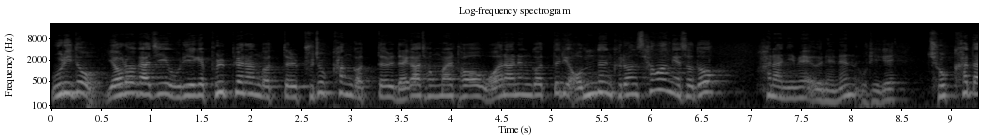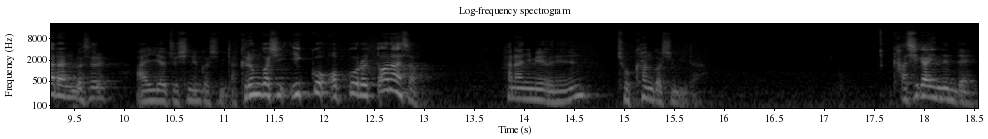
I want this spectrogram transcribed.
우리도 여러 가지 우리에게 불편한 것들, 부족한 것들, 내가 정말 더 원하는 것들이 없는 그런 상황에서도 하나님의 은혜는 우리에게 족하다라는 것을 알려주시는 것입니다. 그런 것이 있고 없고를 떠나서 하나님의 은혜는 족한 것입니다. 가시가 있는데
